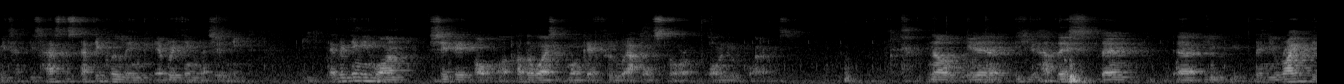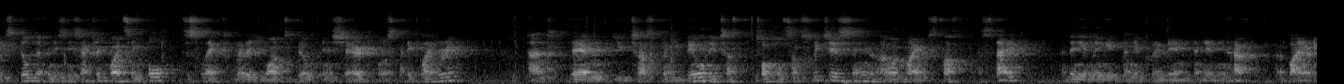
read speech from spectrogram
it, it has to statically link everything that you need. Everything in one, ship it, otherwise it won't get through Apple Store quality requirements. Now, uh, if you have this, then uh, you, when you write these build definitions, it's actually quite simple to select whether you want to build in a shared or static library. And then you just, when you build, you just toggle some switches saying I want my stuff static, and then you link it and you put it in, and then you have a binary.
